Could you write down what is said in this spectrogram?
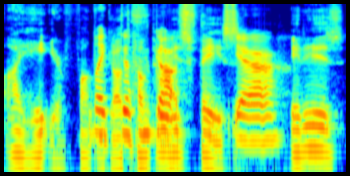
I hate your fucking like guts disgust come through his face yeah it is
